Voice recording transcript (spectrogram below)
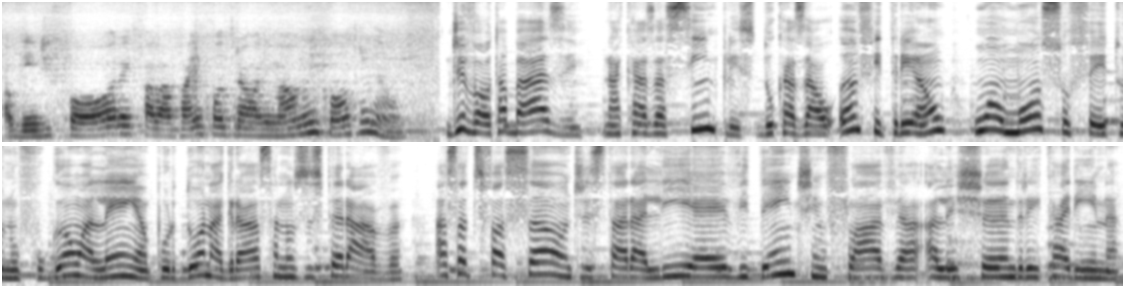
alguém de fora e falar, vai encontrar um animal, não encontra não. De volta à base, na casa simples do casal anfitrião, um almoço feito no fogão a lenha por Dona Graça nos esperava. A satisfação de estar ali é evidente em Flávia, Alexandre e Karina.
